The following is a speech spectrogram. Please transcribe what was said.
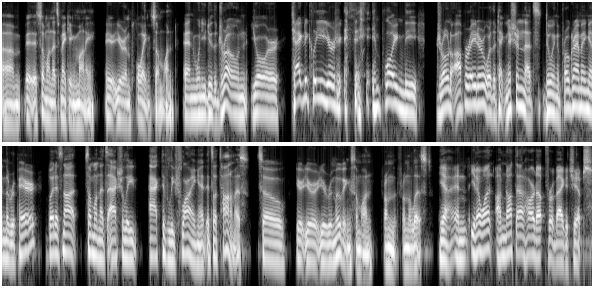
um it's someone that's making money. You- You're employing someone. And when you do the drone, you're technically you're employing the drone operator or the technician that's doing the programming and the repair, but it's not someone that's actually actively flying it. It's autonomous. So you're you're you're removing someone from the, from the list. Yeah, and you know what? I'm not that hard up for a bag of chips.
